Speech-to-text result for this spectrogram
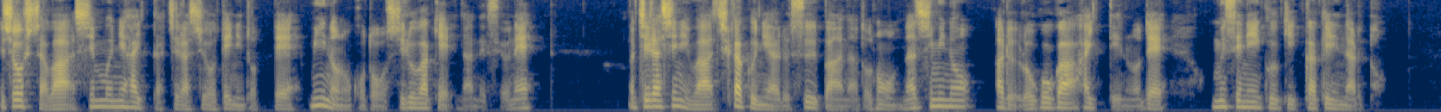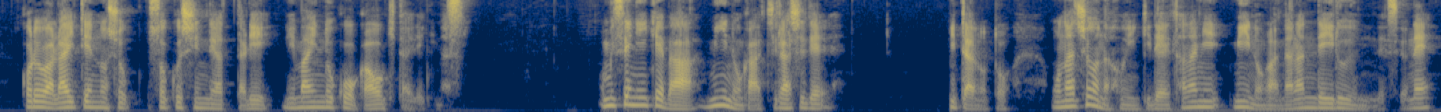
消費者は新聞に入ったチラシを手に取ってミーノのことを知るわけなんですよね。チラシには近くにあるスーパーなどの馴染みのあるロゴが入っているので、お店に行くきっかけになるとこれは来店の促進であったり、リマインド効果を期待できます。お店に行けば、ミーノがチラシで見たのと同じような雰囲気で棚にミーノが並んでいるんですよね。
